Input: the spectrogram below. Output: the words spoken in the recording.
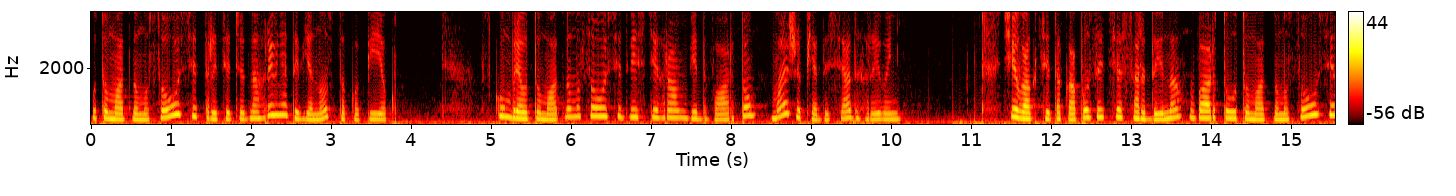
у томатному соусі 31 гривня 90 копійок. Скумбрія у томатному соусі 200 грам від варто майже 50 гривень. Ще в акції така позиція сардина варто у томатному соусі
